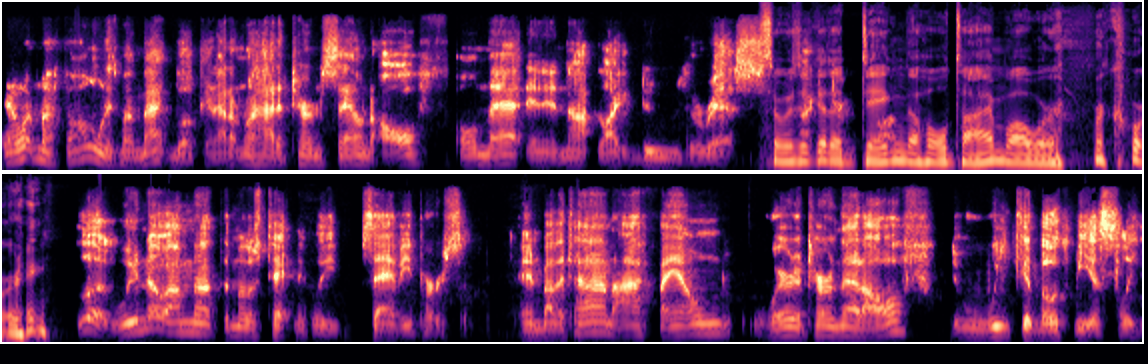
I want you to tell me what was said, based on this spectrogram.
Now, what my phone is my MacBook, and I don't know how to turn sound off on that and it not like do the rest. So is it going to ding the whole time while we're recording? Look, we know I'm not the most technically savvy person. And by the time I found where to turn that off, we could both be asleep.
